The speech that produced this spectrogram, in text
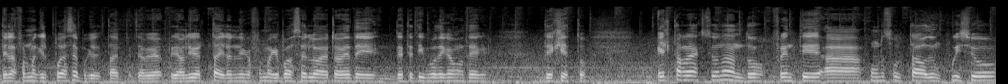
de la forma que él puede hacer, porque él está en libertad y la única forma que puede hacerlo es a través de, este tipo digamos, de, de gestos él está reaccionando frente a un resultado de un juicio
